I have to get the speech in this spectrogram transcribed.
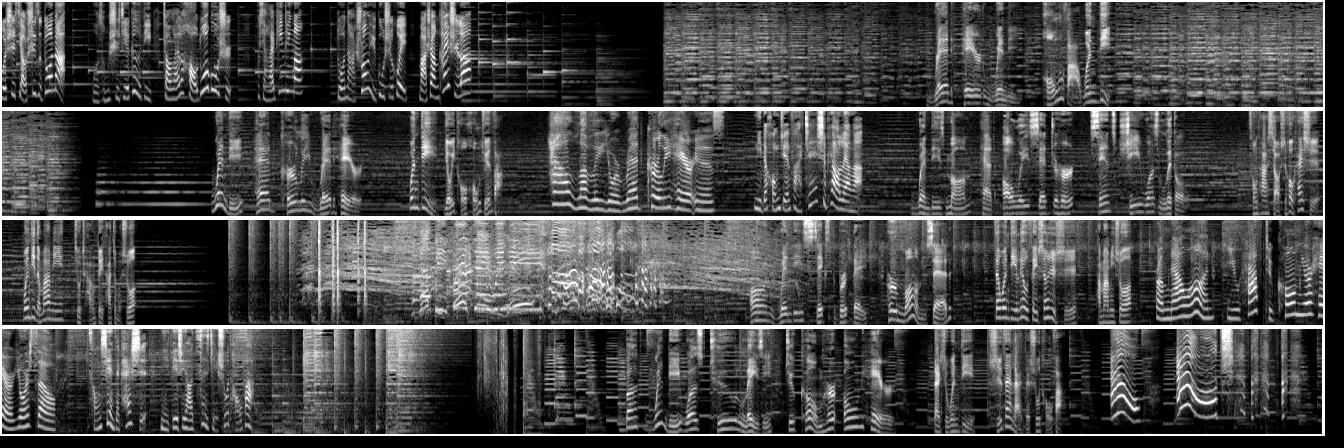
我是小狮子多娜，我从世界各地找来了好多故事，不想来听听吗？多纳双语故事会马上开始啦！Red-haired Wendy，红发温蒂。Wendy had curly red hair. 温蒂有一头红卷发。How lovely your red curly hair is! 你的红卷发真是漂亮啊。Wendy's mom had always said to her since she was little. 从她小时候开始，温蒂的妈咪就常对她这么说。 birthday, Wendy! On Wendy's sixth birthday, her mom said, 在温蒂六岁生日时，她妈咪说，From now on, you have to comb your hair yourself. 从现在开始，你必须要自己梳头发。But Wendy was too lazy to comb her own hair. 但是温蒂实在懒得梳头发。Ow! Ouch!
